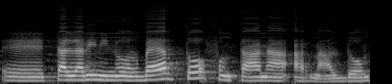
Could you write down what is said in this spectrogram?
eh, Tallarini Norberto, Fontana Arnaldo.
